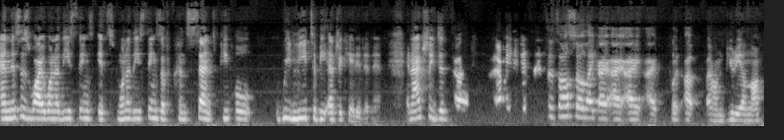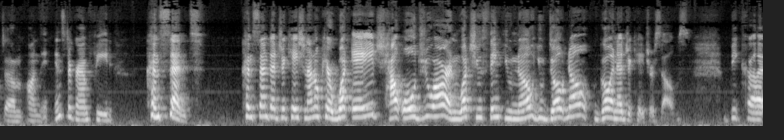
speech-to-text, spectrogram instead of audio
And this is why one of these things, it's one of these things of consent. People, we need to be educated in it. And I actually did. Uh, I mean, it's, it's, also like I, I, I put up on Beauty Unlocked um, on the Instagram feed consent consent education. I don't care what age, how old you are, and what you think you know, you don't know, go and educate yourselves. Because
